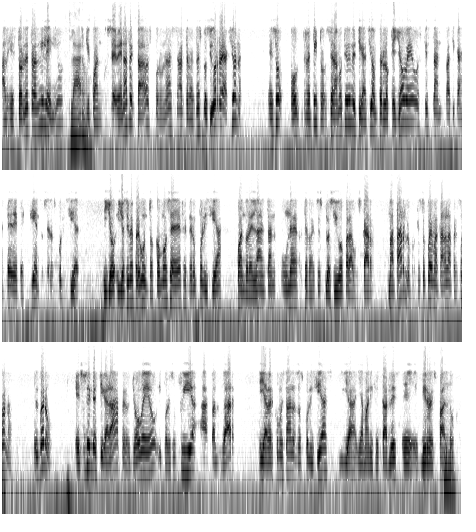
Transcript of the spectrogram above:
al gestor de Transmilenio claro. que cuando se ven afectados por unos artefactos explosivos reaccionan. Eso, repito, será motivo de investigación, pero lo que yo veo es que están básicamente defendiéndose los policías. Y yo, y yo sí me pregunto, ¿cómo se debe defender un policía cuando le lanzan un artefacto explosivo para buscar matarlo? Porque esto puede matar a la persona. Pues bueno, eso se investigará, pero yo veo y por eso fui a, saludar y a ver cómo estaban los dos policías y a, manifestarles eh, mi respaldo. Mm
